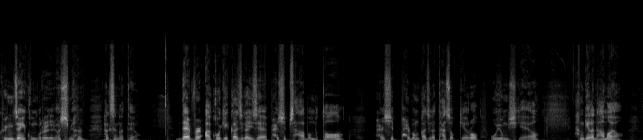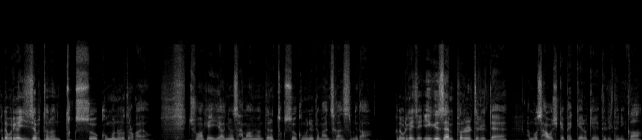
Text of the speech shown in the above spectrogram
굉장히 공부를 열심히 하는 학생 같아요. never 아 거기까지가 이제 84번부터 88번까지가 다섯 개로 오용식이에요. 한 개가 남아요. 근데 우리가 이제부터는 특수 구문으로 들어가요. 중학교 2학년, 3학년 때는 특수 구문이 이렇게 많지가 않습니다. 근데 우리가 이제 example을 드릴 때 한 뭐 4, 50개, 100개 이렇게 드릴 테니까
